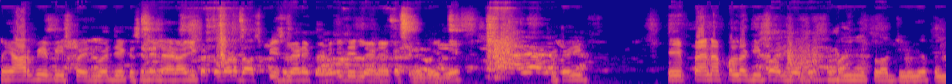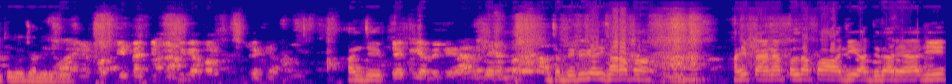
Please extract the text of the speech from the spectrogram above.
50 ਰੁਪਏ ਪੀਸ ਪੈ ਜੂਗਾ। ਜੇ ਕਿਸੇ ਨੇ ਲੈਣਾ ਜੀ ਘੱਟੋ ਘੱਟ 10 ਪੀਸ ਲੈਣੇ ਪੈਣਗੇ ਜੇ ਲੈਣੇ ਆ ਕਿਸੇ ਨੇ ਬਾਈ ਨੇ। ਠੀਕ ਹੈ ਜੀ? ਤੇ ਪਾਈਨਐਪਲ ਦਾ ਕੀ ਭਾਅ ਜੀ ਅੱਜ? ਪਾਈਨਐਪਲ ਅੱਜ ਵੀ 35 ਤੋਂ 40 ਰੁਪਏ। ਹਾਂਜੀ। ਅੱਛਾ ਵਿਕ ਗਿਆ ਜੀ ਸਾਰਾ ਆਪਣਾ? ਹਾਂਜੀ ਪਾਈਨਐਪਲ ਦਾ ਭਾਅ ਜੀ ਅੱਜ ਦਾ ਰਿਹਾ ਜੀ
